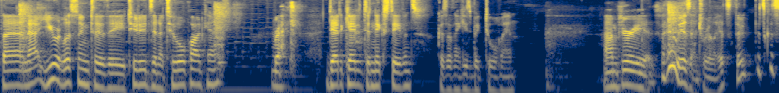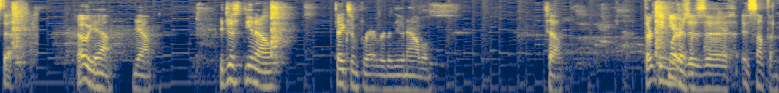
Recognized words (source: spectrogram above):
The, now you are listening to the Two Dudes in a Tool podcast right dedicated to Nick Stevens because I think he's a big Tool fan. I'm sure he is. But who isn't really? It's it's good stuff. Oh yeah, yeah. It just you know takes him forever to do an album. So Thirteen years Whatever. is uh is something.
